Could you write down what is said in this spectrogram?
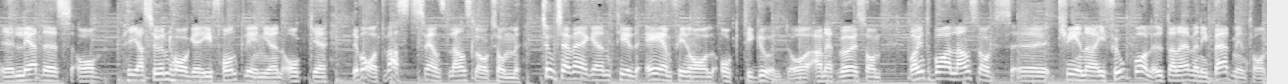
Eh, leddes av Pia Sundhage i frontlinjen och eh, det var ett vasst svenskt landslag som tog sig vägen till EM-final och till guld. Och Anette Börjesson var ju inte bara landslagskvinna eh, i fotboll utan även i badminton.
